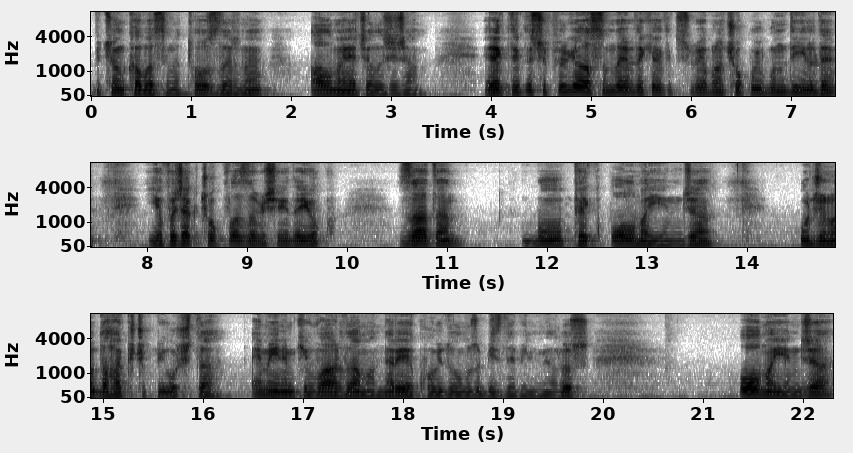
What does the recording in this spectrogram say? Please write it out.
bütün kabasını tozlarını almaya çalışacağım. Elektrikli süpürge aslında evdeki elektrikli süpürge buna çok uygun değildi. Yapacak çok fazla bir şey de yok. Zaten bu pek olmayınca ucunu daha küçük bir uçta eminim ki vardı ama nereye koyduğumuzu biz de bilmiyoruz. Olmayınca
